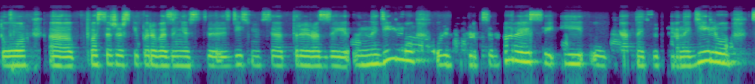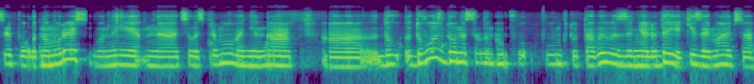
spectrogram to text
то е, пасажирські перевезення з- здійснюються три рази у неділю, у вівторок це два рейси, і у п'ятницю та неділю це по одному рейсу. Вони е, цілеспрямовані на е, довоз до населеного фу- пункту та вивезення людей, які займаються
